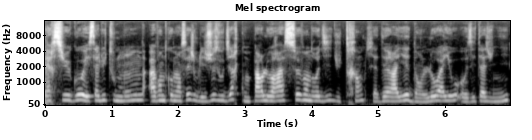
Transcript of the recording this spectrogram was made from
Merci Hugo et salut tout le monde. Avant de commencer, je voulais juste vous dire qu'on parlera ce vendredi du train qui a déraillé dans l'Ohio aux États-Unis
